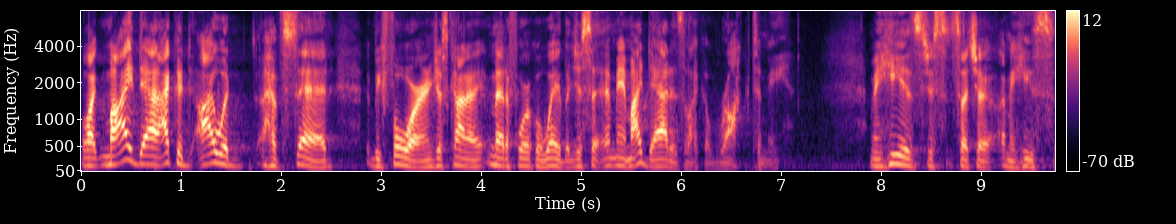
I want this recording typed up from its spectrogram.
Like my dad, I could, I would have said before in just kind of metaphorical way, but just said, man, my dad is like a rock to me. I mean, he is just such a, I mean, he's,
